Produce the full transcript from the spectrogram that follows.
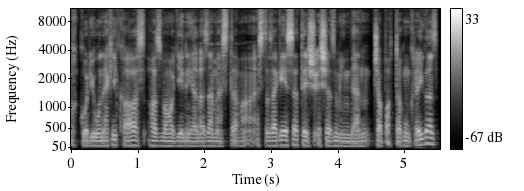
akkor jó nekik, ha az, az van, hogy én élvezem ezt, a, ezt az egészet, és, és ez minden csapattagunkra igaz,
